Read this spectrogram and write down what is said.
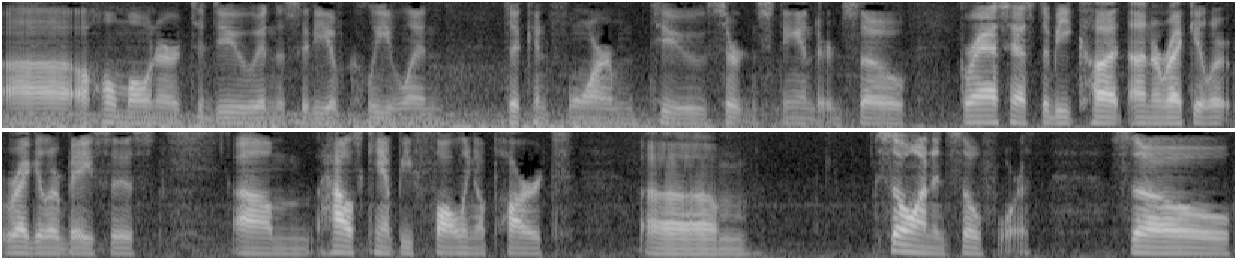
uh, a homeowner to do in the city of Cleveland to conform to certain standards. So grass has to be cut on a regular regular basis. Um, house can't be falling apart, um, so on and so forth. So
